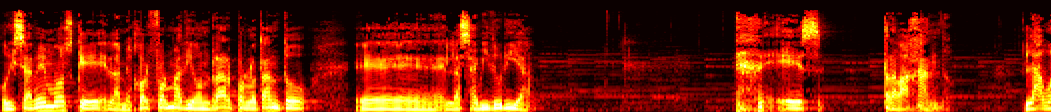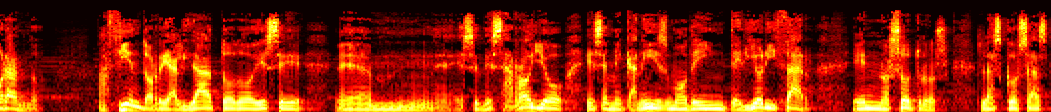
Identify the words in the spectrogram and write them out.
Hoy sabemos que la mejor forma de honrar, por lo tanto, eh, la sabiduría es trabajando, laborando, haciendo realidad todo ese, em, ese desarrollo, ese mecanismo de interiorizar en nosotros las cosas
